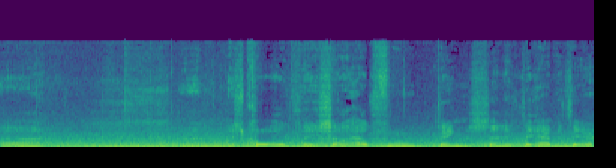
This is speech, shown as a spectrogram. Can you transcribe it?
Uh, They sell health food things, and it, they have it there.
